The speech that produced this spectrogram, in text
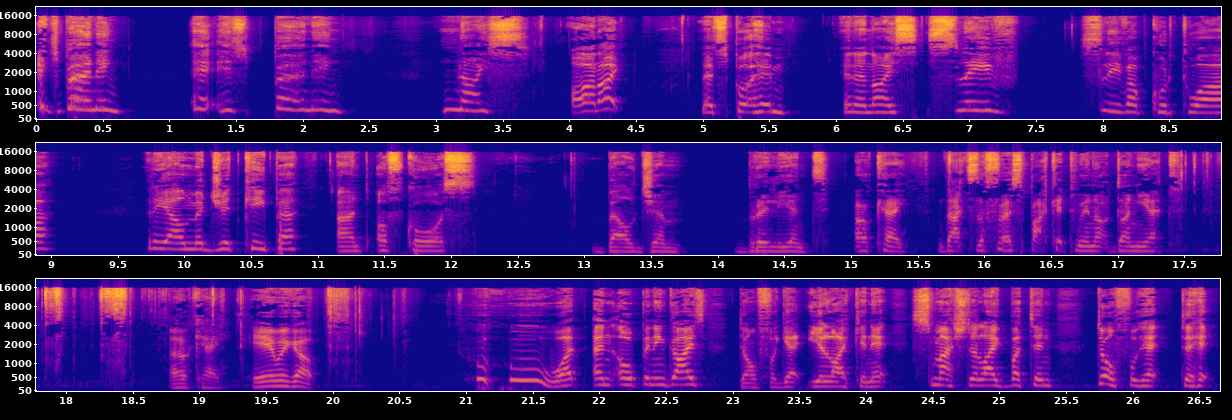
It's burning. It is burning. Nice. All right. Let's put him in a nice sleeve. Sleeve up Courtois, Real Madrid keeper, and of course, Belgium. Brilliant. Okay, that's the first packet. We're not done yet. Okay, here we go. What an opening, guys. Don't forget you're liking it. Smash the like button. Don't forget to hit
